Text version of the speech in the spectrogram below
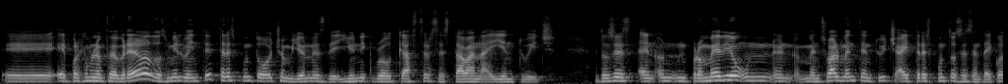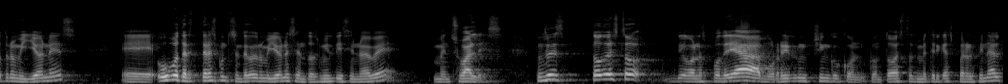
eh, eh, por ejemplo, en febrero de 2020, 3.8 millones de unique broadcasters estaban ahí en Twitch. Entonces, en, en promedio, un- en- mensualmente en Twitch hay 3.64 millones. eh, hubo tre- 3.64 millones en 2019 mensuales. Entonces, todo esto, digo, les podría aburrir un chingo con, con todas estas métricas, pero al final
